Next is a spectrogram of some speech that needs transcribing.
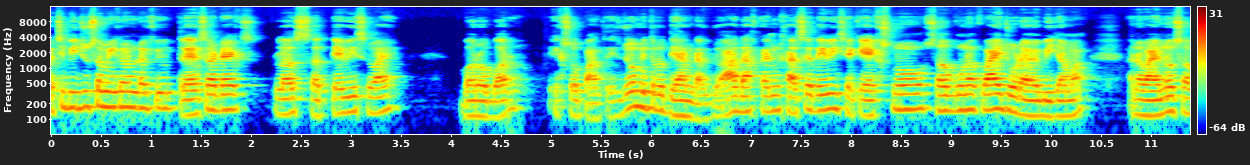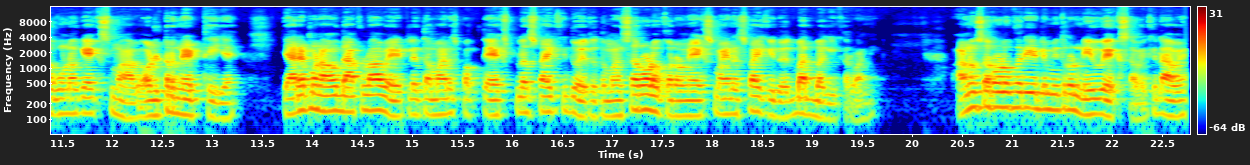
પછી બીજું સમીકરણ લખ્યું ત્રેસઠ એક્સ પ્લસ સત્યાવીસ વાય બરોબર એકસો પાંત્રીસ. જો મિત્રો ધ્યાન રાખજો, આ દાખલાની ખાસિયત એવી છે કે એક્સનો સગુણક વાય જોડે આવે બીજામાં અને વાયનો સગુણક એક્સમાં આવે ઓલ્ટરનેટ થઈ જાય. જ્યારે પણ આવો દાખલો આવે એટલે તમારે ફક્ત એક્સ પ્લસ વાય કીધું હોય તો તમારે સરવાળો કરવાનો, એક્સ માઇનસ વાય કીધું હોય બાદબાકી કરવાની. આનો સરવાળો કરીએ એટલે મિત્રો નેવું એક્સ આવે. કેટલા આવે?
